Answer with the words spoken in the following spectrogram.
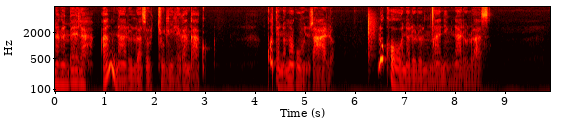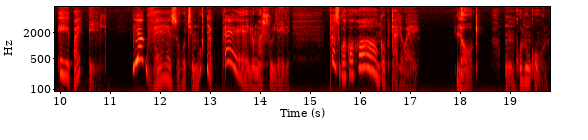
Khona ngempela anginalo ulwazi olujulile kangako. Kodwa noma kunjalo lukhona lolo lincane nginalo ulwazi. iBhayibheli liyakuveza ukuthi munye kuphela umahluleli phezukwakho konke okudaliweyo. Lo ke uNkulunkulu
